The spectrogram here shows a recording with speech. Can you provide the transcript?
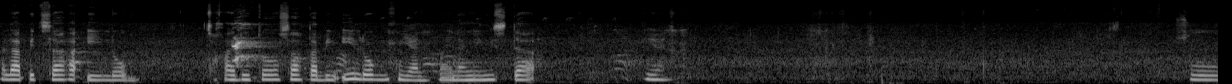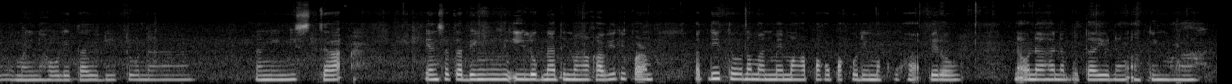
Malapit sa ilog. Tsaka dito sa tabing ilog, yan, may nangingisda. Yan. So, may nahuli tayo dito na nangingisda. Yan sa tabing ilog natin mga ka-beauty farm. At dito naman may mga pako-pako ding makuha. Pero naunahan na po tayo ng ating mga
